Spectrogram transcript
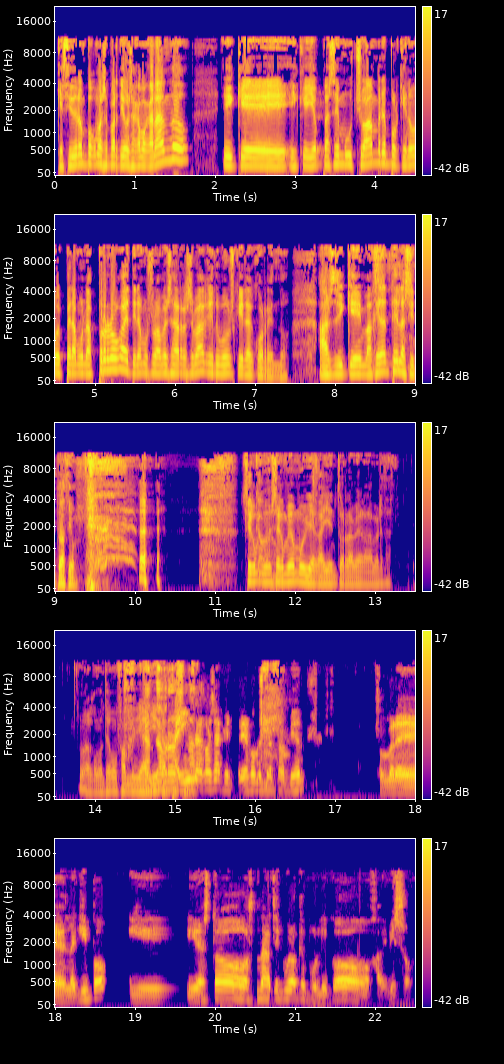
que si dura un poco más el partido nos acabamos ganando y que, y que yo pasé mucho hambre porque no esperaba una prórroga y teníamos una mesa de reserva que tuvimos que ir corriendo. Así que imagínate la situación. se, comió, muy bien ahí en Torravega, la verdad. Bueno, como tengo familia allí... Hay una cosa que quería comentar también sobre el equipo y, esto es un artículo que publicó Javi Viso,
